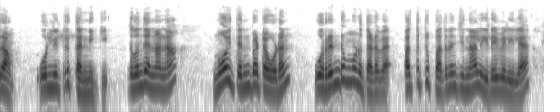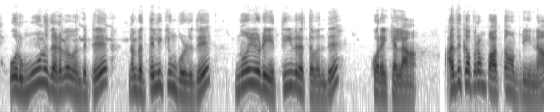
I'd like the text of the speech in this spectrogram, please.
கிராம் ஒரு லிட்டர் தண்ணிக்கு. இது வந்து என்னென்னா நோய் தென்பட்டவுடன் ஒரு ரெண்டு மூணு தடவை பத்து டு பதினஞ்சு நாள் இடைவெளியில் ஒரு மூணு தடவை வந்துட்டு நம்ம தெளிக்கும் பொழுது நோயுடைய தீவிரத்தை வந்து குறைக்கலாம். அதுக்கப்புறம் பார்த்தோம் அப்படின்னா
